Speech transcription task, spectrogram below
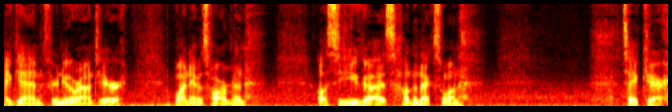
Again if you're new around here my name is Harmon. I'll see you guys on the next one. Take care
